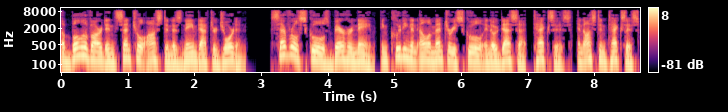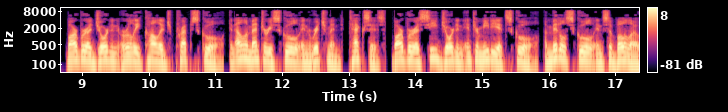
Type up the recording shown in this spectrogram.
A boulevard in central Austin is named after Jordan. Several schools bear her name, including an elementary school in Odessa, Texas, and Austin, Texas, Barbara Jordan Early College Prep School, an elementary school in Richmond, Texas, Barbara C. Jordan Intermediate School, a middle school in Cibolo,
